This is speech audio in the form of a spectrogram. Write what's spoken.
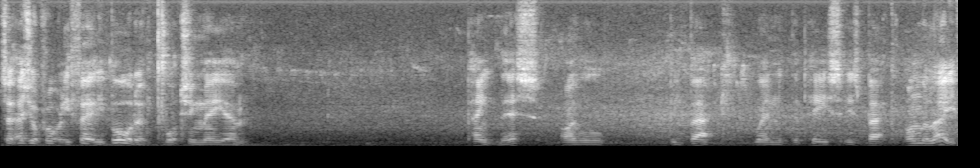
So as you're probably fairly bored of watching me um, paint this, I will be back when the piece is back on the lathe.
